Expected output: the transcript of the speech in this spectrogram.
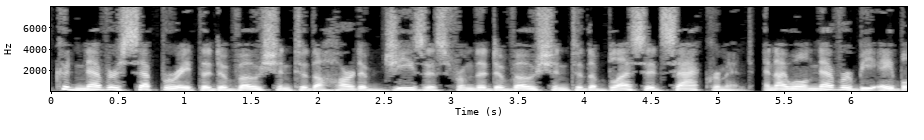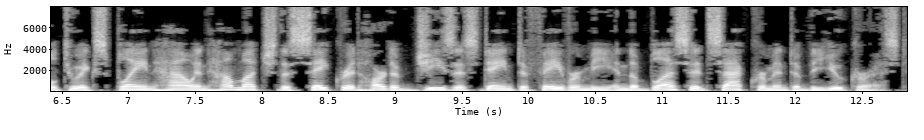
could never separate the devotion to the heart of Jesus from the devotion to the Blessed Sacrament, and I will never be able to explain how and how much the Sacred Heart of Jesus deigned to favor me in the Blessed Sacrament of the Eucharist.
